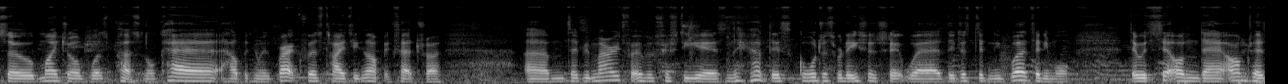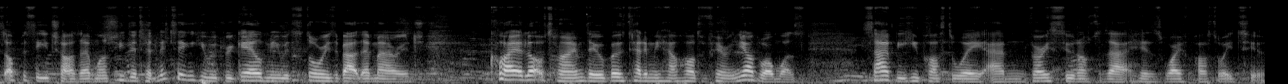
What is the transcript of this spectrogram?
So my job was personal care, helping him with breakfast, tidying up, etc. Um, they'd been married for over 50 years and they had this gorgeous relationship where they just didn't need words anymore. They would sit on their armchairs opposite each other, and while she did her knitting, he would regale me with stories about their marriage. Quite a lot of time, they were both telling me how hard of hearing the other one was. Sadly, he passed away, and very soon after that, his wife passed away too.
